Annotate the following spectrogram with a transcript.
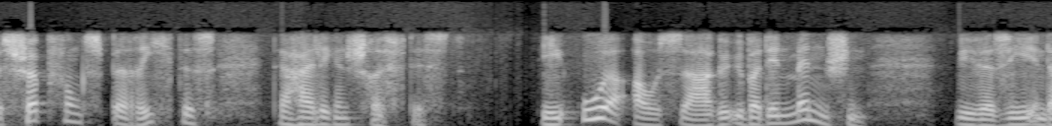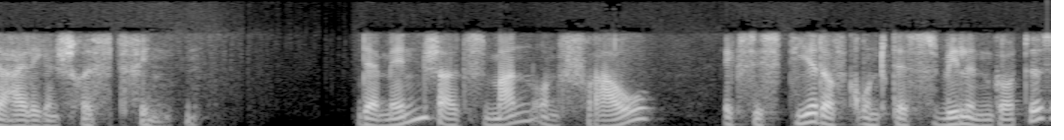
des Schöpfungsberichtes der Heiligen Schrift ist. Die Uraussage über den Menschen, wie wir sie in der Heiligen Schrift finden. Der Mensch als Mann und Frau existiert aufgrund des Willen Gottes.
